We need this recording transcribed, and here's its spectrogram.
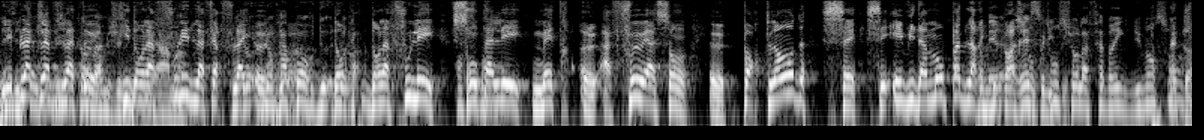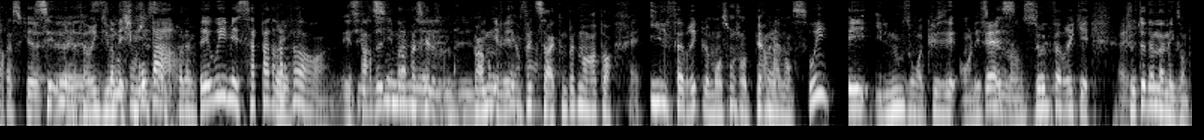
les Black Lives Matter même, qui, dans la foulée de l'affaire Fly, Le- le rapport de- dans, le ra- dans la foulée, sont allés mettre euh, à feu et à sang euh, Portland, c'est évidemment pas de la Mais récupération restons politique. sur la fabrique du mensonge parce que C'est eux la fabrique du non, mais je mensonge, c'est ça le compare. problème. Mais oui, mais ça n'a pas de Oui. rapport. Et pardonnez-moi, Pascal, pardon, mais en fait, ça. a complètement rapport. Ils fabriquent le mensonge en permanence. Oui. Et ils nous ont accusés en l'espèce de le fabriquer. Je te donne un exemple.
